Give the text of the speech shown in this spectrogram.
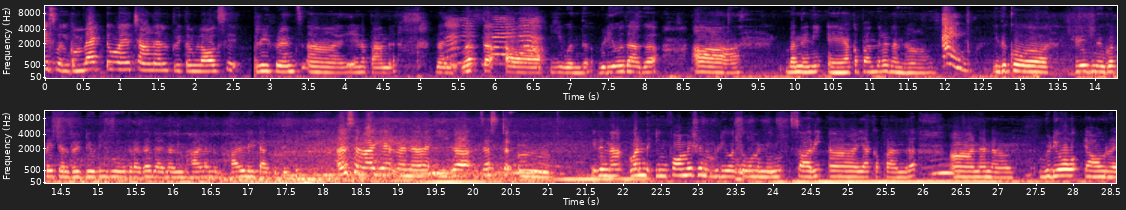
hey guys welcome back to my channel Preetham logs ರೀ ಫ್ರೆಂಡ್ಸ್ ಏನಪ್ಪ ಅಂದ್ರೆ, ನಾನು ಇವತ್ತು ಈ ಒಂದು ವಿಡಿಯೋದಾಗ ಬಂದೇನಿ. ಯಾಕಪ್ಪ ಅಂದ್ರೆ ನಾನು ಇದಕ್ಕೂ ಹೇಳಿದ್ನ ಗೊತ್ತೈತಲ್ರಿ ಡ್ಯೂಟಿಗೆ ಹೋಗೋದ್ರಾಗ ನಾನು ಭಾಳ ಅಂದ್ರೆ ಭಾಳ ಲೇಟ್ ಆಗ್ಬಿಡ್ತೈತಿ ಅದ್ರ ಸಲುವಾಗಿ ನಾನು ಈಗ ಜಸ್ಟ್ ಇದನ್ನ ಒಂದು ಇನ್ಫಾರ್ಮೇಶನ್ ವಿಡಿಯೋ ತೊಗೊಂಬಂದೀನಿ ಸಾರಿ ಯಾಕಪ್ಪ ಅಂದ್ರೆ ನಾನು ವಿಡಿಯೋ ಅವ್ರು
